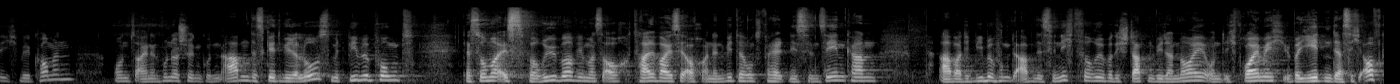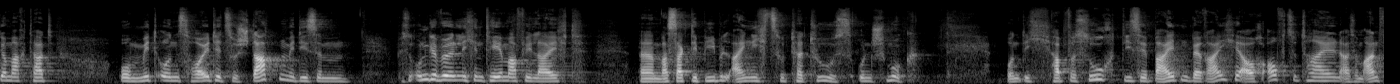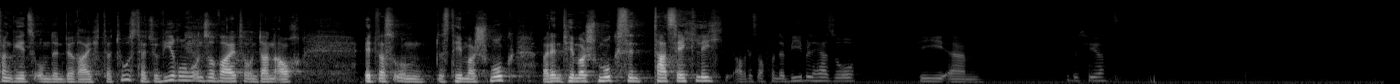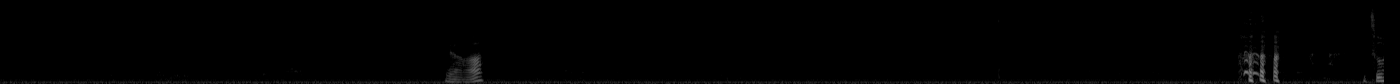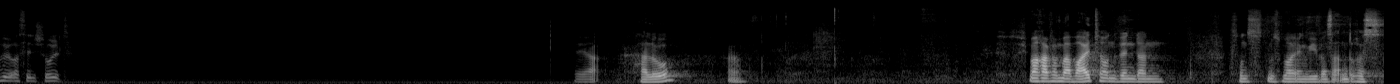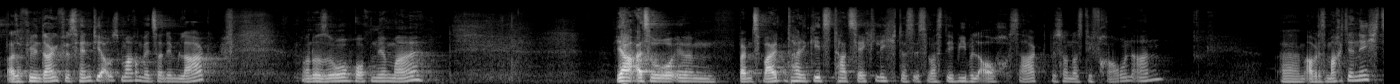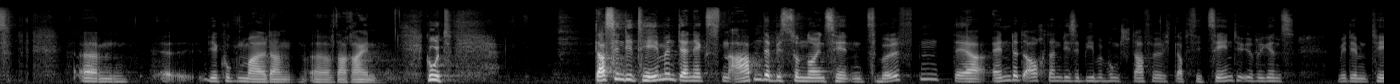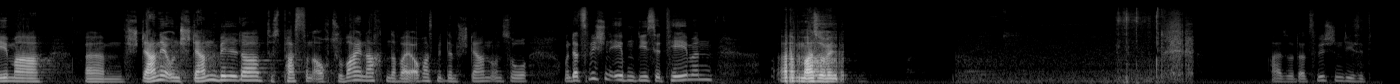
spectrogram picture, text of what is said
Herzlich willkommen und einen wunderschönen guten Abend. Es geht wieder los mit Bibelpunkt. Der Sommer ist vorüber, wie man es auch teilweise auch an den Witterungsverhältnissen sehen kann. Aber die Bibelpunktabende sind nicht vorüber, die starten wieder neu und ich freue mich über jeden, der sich aufgemacht hat, um mit uns heute zu starten mit diesem bisschen ungewöhnlichen Thema vielleicht. Ähm, was sagt die Bibel eigentlich zu Tattoos und Schmuck? Und ich habe versucht, diese beiden Bereiche auch aufzuteilen. Also am Anfang geht es um den Bereich Tattoos, Tätowierungen und so weiter und dann auch etwas um das Thema Schmuck. Bei dem Thema Schmuck sind tatsächlich, aber das ist auch von der Bibel her so, die, ähm, das hier? Ja. Die Zuhörer sind schuld. Ja, hallo? Ja. Ich mache einfach mal weiter und wenn dann, sonst muss man irgendwie was anderes. Also vielen Dank fürs Handy ausmachen, wenn es an dem lag oder so, hoffen wir mal. Ja, also ähm, beim zweiten Teil geht es tatsächlich, das ist, was die Bibel auch sagt, besonders die Frauen an. Ähm, aber das macht ja nichts. Ähm, äh, wir gucken mal dann äh, da rein. Gut, das sind die Themen der nächsten Abende bis zum 19.12. Der endet auch dann diese Bibelpunktstaffel, ich glaube, es ist die zehnte übrigens, mit dem Thema ähm, Sterne und Sternbilder. Das passt dann auch zu Weihnachten, da war ja auch was mit dem Stern und so. Und dazwischen eben diese Themen. Ähm, also, wenn, also dazwischen diese Themen.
